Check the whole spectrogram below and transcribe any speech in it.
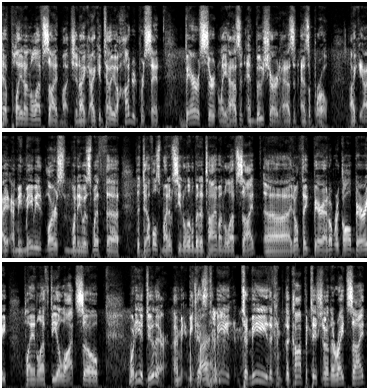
have played on the left side much. And I, I can tell you 100% Bear certainly hasn't, and Bouchard hasn't as a pro. I, I, I, mean, maybe Larsson, when he was with uh, the Devils, might have seen a little bit of time on the left side. Uh, I don't think Barrie. I don't recall Barrie playing lefty a lot. So, what do you do there? I mean, because to me, to me, the the competition on the right side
